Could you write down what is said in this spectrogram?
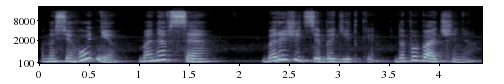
А на сьогодні в мене все. Бережіть себе, дітки. До побачення!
